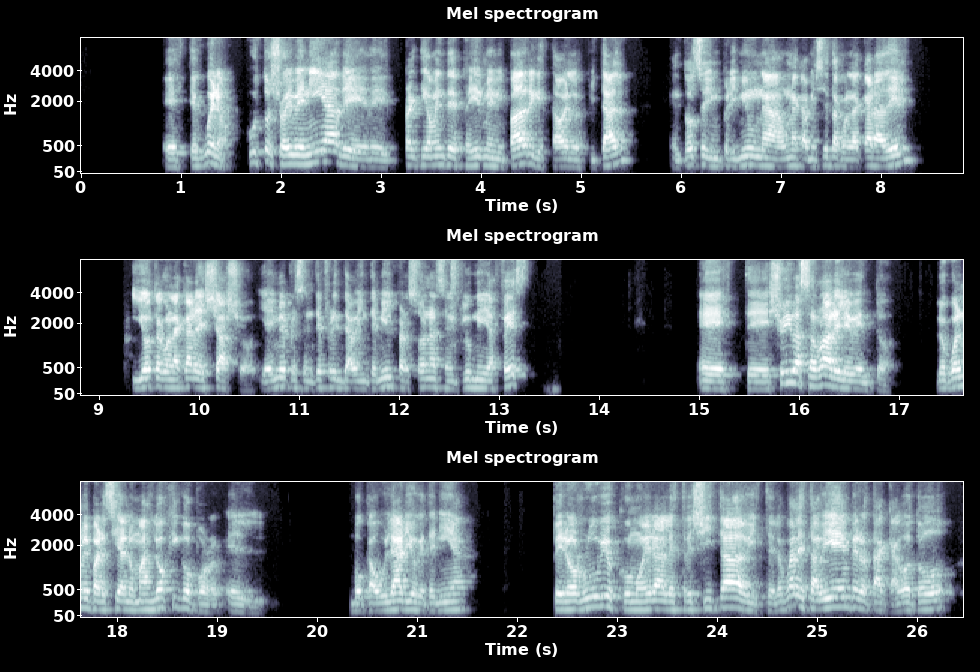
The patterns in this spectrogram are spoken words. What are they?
Este, bueno, justo yo ahí venía de, prácticamente despedirme de mi padre, que estaba en el hospital, entonces imprimí una, una, camiseta con la cara de él y otra con la cara de Yayo. Y ahí me presenté frente a 20.000 personas en el Club Media Fest. Este, yo iba a cerrar el evento, lo cual me parecía lo más lógico por el vocabulario que tenía. Pero Rubius, como era la estrellita, viste, lo cual está bien, pero ta, cagó todo.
